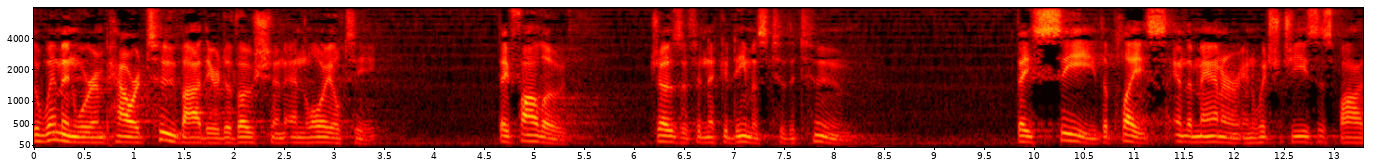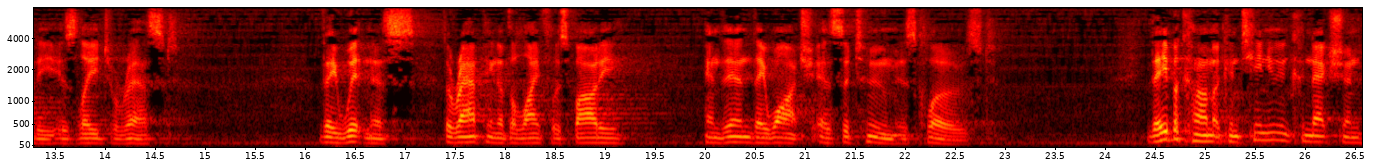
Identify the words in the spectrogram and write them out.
the women were empowered too by their devotion and loyalty. They followed Joseph and Nicodemus to the tomb. They see the place and the manner in which Jesus' body is laid to rest. They witness the wrapping of the lifeless body, and then they watch as the tomb is closed. They become a continuing connection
